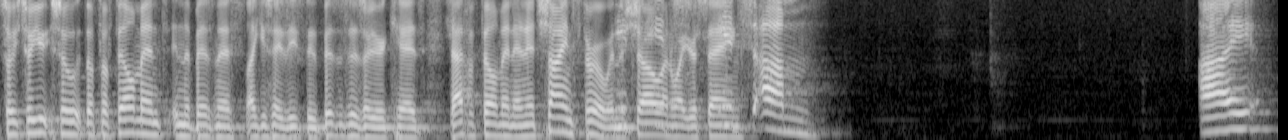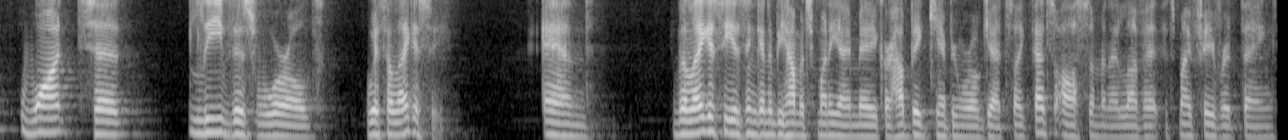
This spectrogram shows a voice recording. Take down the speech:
So, so you, so the fulfillment in the business, like you say, the, the businesses are your kids. That fulfillment, and it shines through in the It's- show and what you're saying. It's um I want to leave this world with a legacy. And the legacy isn't going to be how much money I make or how big Camping World gets. Like that's awesome and I love it. It's my favorite thing.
